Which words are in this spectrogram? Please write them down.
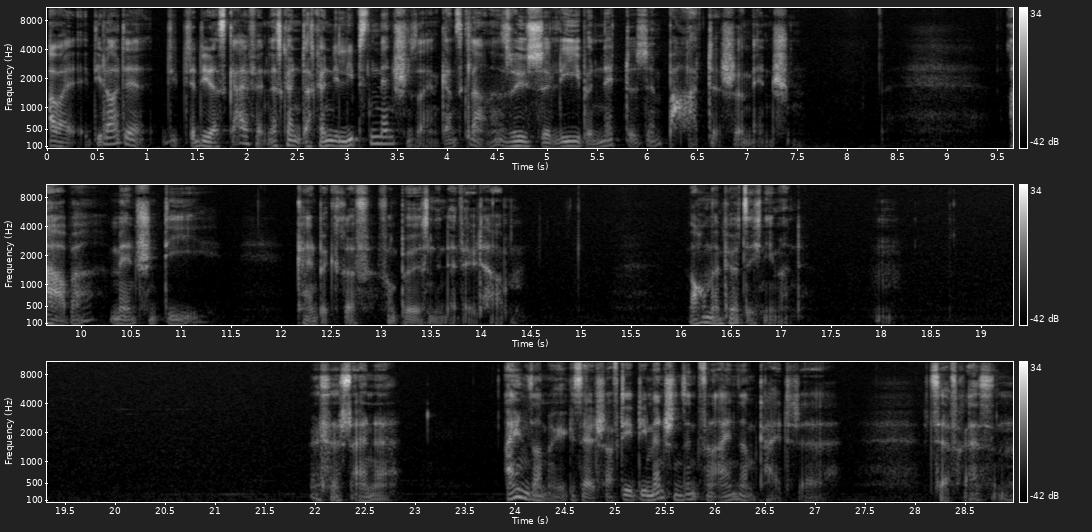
Aber die Leute, die, die das geil finden, das können, das können die liebsten Menschen sein, ganz klar. Ne? Süße, liebe, nette, sympathische Menschen. Aber Menschen, die keinen Begriff vom Bösen in der Welt haben. Warum empört sich niemand? Hm. Es ist eine einsame Gesellschaft. Die, die Menschen sind von Einsamkeit äh, zerfressen.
